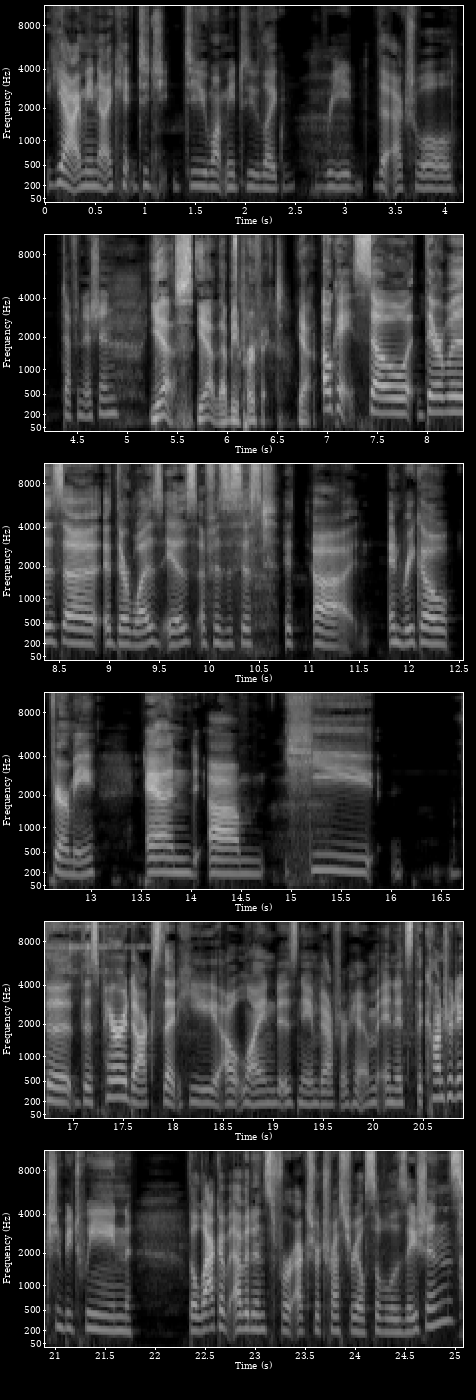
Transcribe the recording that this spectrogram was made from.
yeah. I mean, I can't. Did you? Do you want me to like read the actual definition? yes, yeah, that'd be perfect. Yeah, Okay, so there was a there was is a physicist it, uh, Enrico Fermi, and um, he the this paradox that he outlined is named after him, and it's the contradiction between the lack of evidence for extraterrestrial civilizations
